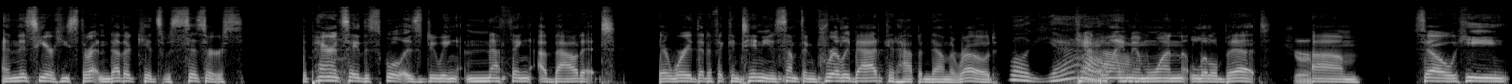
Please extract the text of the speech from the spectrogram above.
and this year he's threatened other kids with scissors. The parents say the school is doing nothing about it. They're worried that if it continues, something really bad could happen down the road. Well, yeah. Can't blame him one little bit. sure. Um, so he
